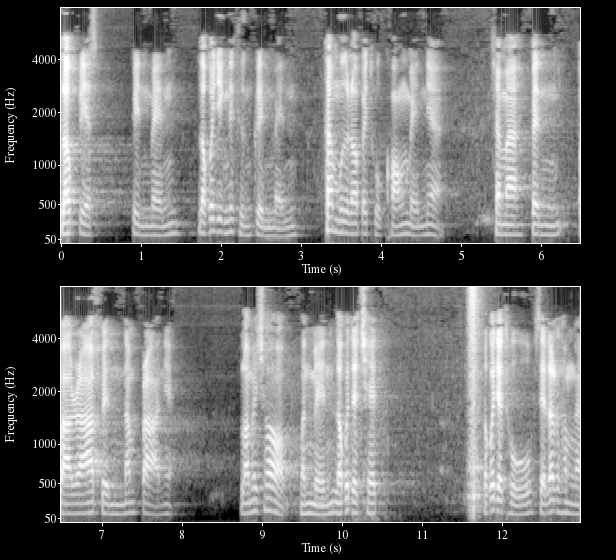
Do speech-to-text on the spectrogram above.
เราเกลียดกลิ่นเหม็น เราก็ยิ่งนึกถึงกลิ่นเหม็น ถ้ามือเราไปถูกของเหม็นเนี่ยใช่ไหมเป็นปลาร้าเป็นน้ำปลาเนี่ย เราไม่ชอบมันเหม็น เราก็จะเช็ด เราก็จะถูเสร็จแล้วเราทำไง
